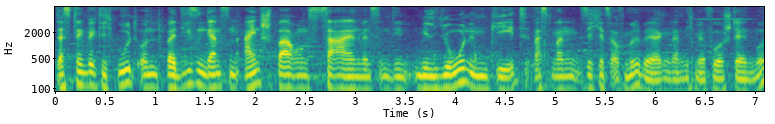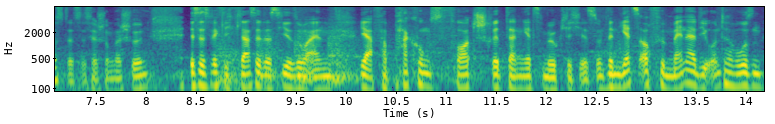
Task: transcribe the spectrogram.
Das klingt wirklich gut. Und bei diesen ganzen Einsparungszahlen, wenn es in die Millionen geht, was man sich jetzt auf Müllbergen dann nicht mehr vorstellen muss, das ist ja schon mal schön, ist es wirklich klasse, dass hier so ein ja, Verpackungsfortschritt dann jetzt möglich ist. Und wenn jetzt auch für Männer die Unterhosen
